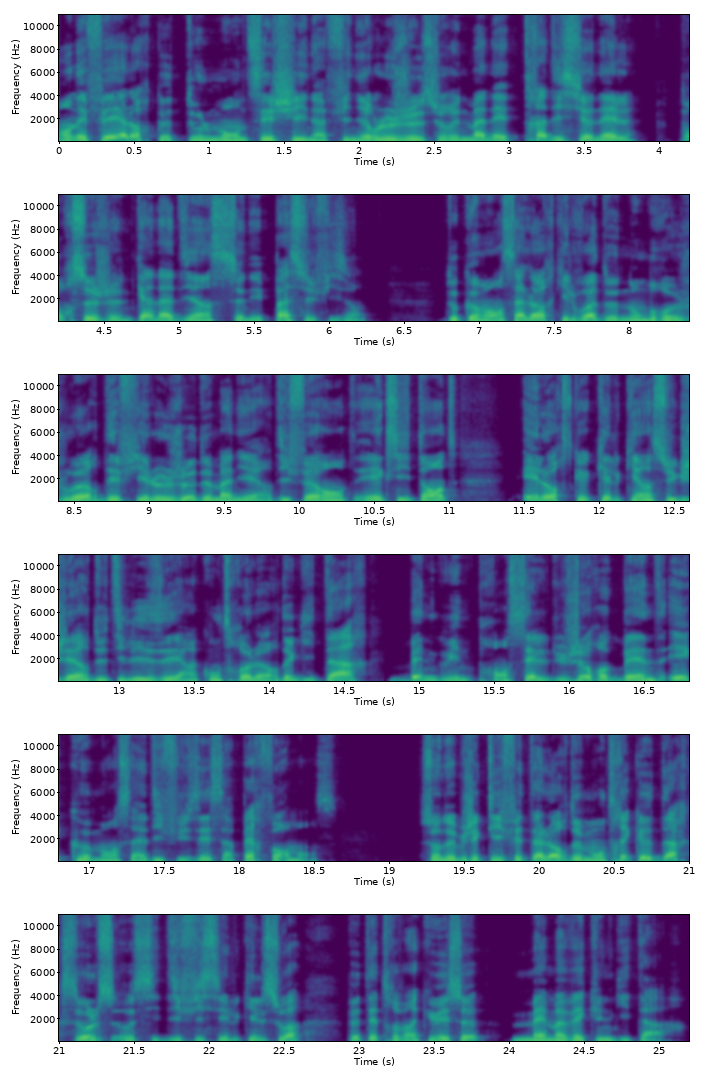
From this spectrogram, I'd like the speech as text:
En effet, alors que tout le monde s'échine à finir le jeu sur une manette traditionnelle, pour ce jeune Canadien, ce n'est pas suffisant. Tout commence alors qu'il voit de nombreux joueurs défier le jeu de manière différente et excitante, et lorsque quelqu'un suggère d'utiliser un contrôleur de guitare, Ben Gwyn prend celle du jeu Rock Band et commence à diffuser sa performance. Son objectif est alors de montrer que Dark Souls, aussi difficile qu'il soit, peut être vaincu et ce, même avec une guitare.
